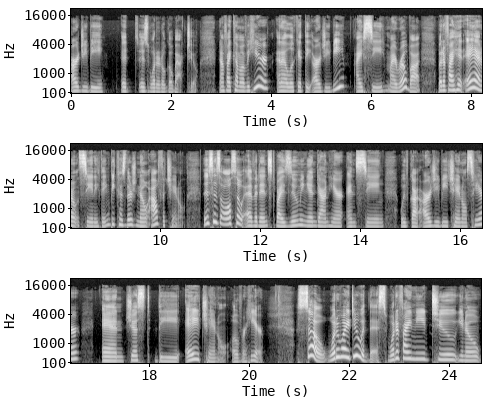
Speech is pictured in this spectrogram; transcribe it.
RGB it is what it'll go back to. Now, if I come over here and I look at the RGB, I see my robot. But if I hit A, I don't see anything because there's no alpha channel. This is also evidenced by zooming in down here and seeing we've got RGB channels here and just the A channel over here. So what do I do with this? What if I need to, you know,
